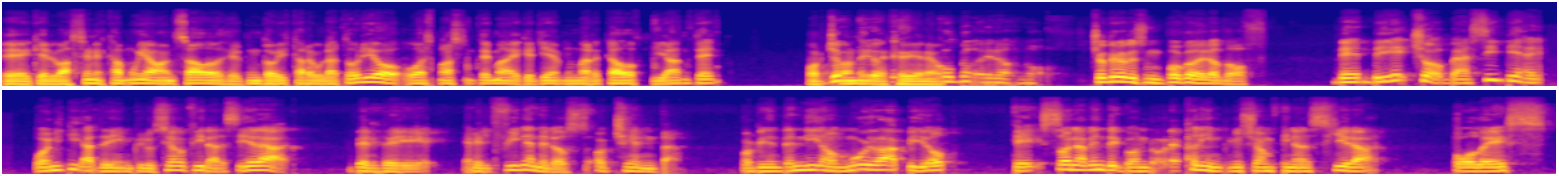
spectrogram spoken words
eh, que el Bacen está muy avanzado desde el punto de vista regulatorio o es más un tema de que tiene un mercado gigante? ¿Por Yo creo que, es un poco de los dos. Yo creo que es un poco de los dos. De, hecho, Brasil tiene políticas de inclusión financiera desde el fin de los 80, porque entendieron muy rápido que solamente con real inclusión financiera podés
